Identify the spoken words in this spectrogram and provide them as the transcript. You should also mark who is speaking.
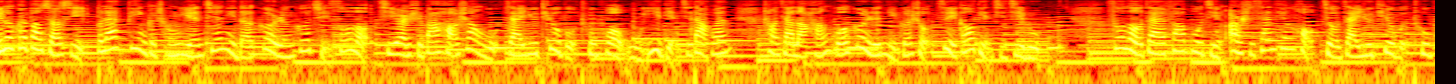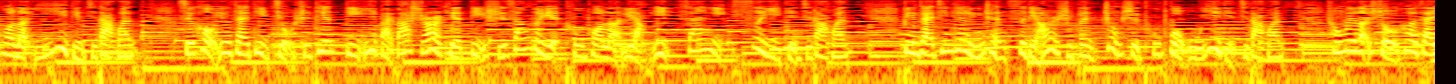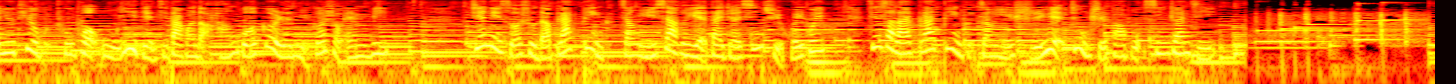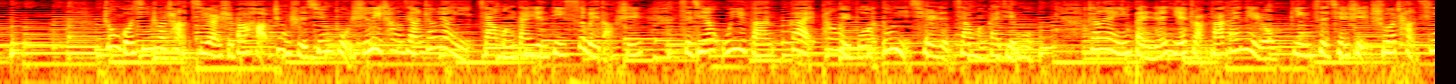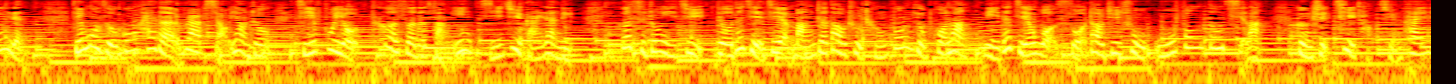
Speaker 1: 娱乐快报消息，BLACKPINK 成员 Jennie 的个人歌曲《Solo》七月二十八号上午在 YouTube 突破五亿点击大关，创下了韩国个人女歌手最高点击记录。Solo 在发布仅二十三天后，就在 YouTube 突破了一亿点击大关，随后又在第九十天、第一百八十二天、第十三个月突破了两亿、三亿、四亿点击大关，并在今天凌晨四点二十分正式突破五亿点击大关。成为了首个在 YouTube 突破五亿点击大关的韩国个人女歌手 MV。Jennie 所属的 Blackpink 将于下个月带着新曲回归。接下来，Blackpink 将于十月正式发布新专辑。中国新说唱七月二十八号正式宣布，实力唱将张靓颖加盟担任第四位导师。此前，吴亦凡、盖、潘玮柏都已确认加盟该节目。张靓颖本人也转发该内容，并自谦是说唱新人。节目组公开的 rap 小样中，其富有特色的嗓音极具感染力。歌词中一句“有的姐姐忙着到处乘风又破浪，你的姐我所到之处无风都起浪”，更是气场全开。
